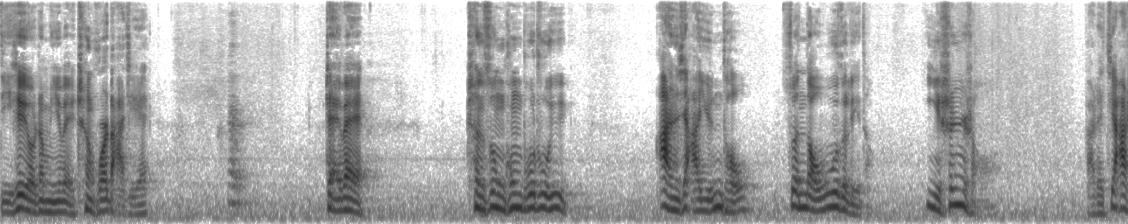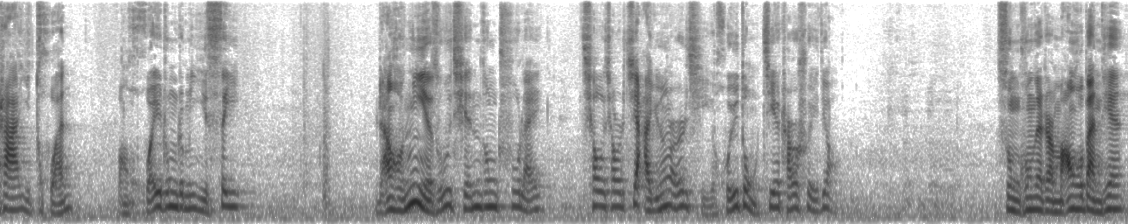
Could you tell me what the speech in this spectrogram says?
底下有这么一位趁火打劫。这位趁孙悟空不注意，按下云头，钻到屋子里头，一伸手，把这袈裟一团，往怀中这么一塞。然后蹑足潜踪出来，悄悄驾云而起，回洞接茬睡觉。孙悟空在这忙活半天，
